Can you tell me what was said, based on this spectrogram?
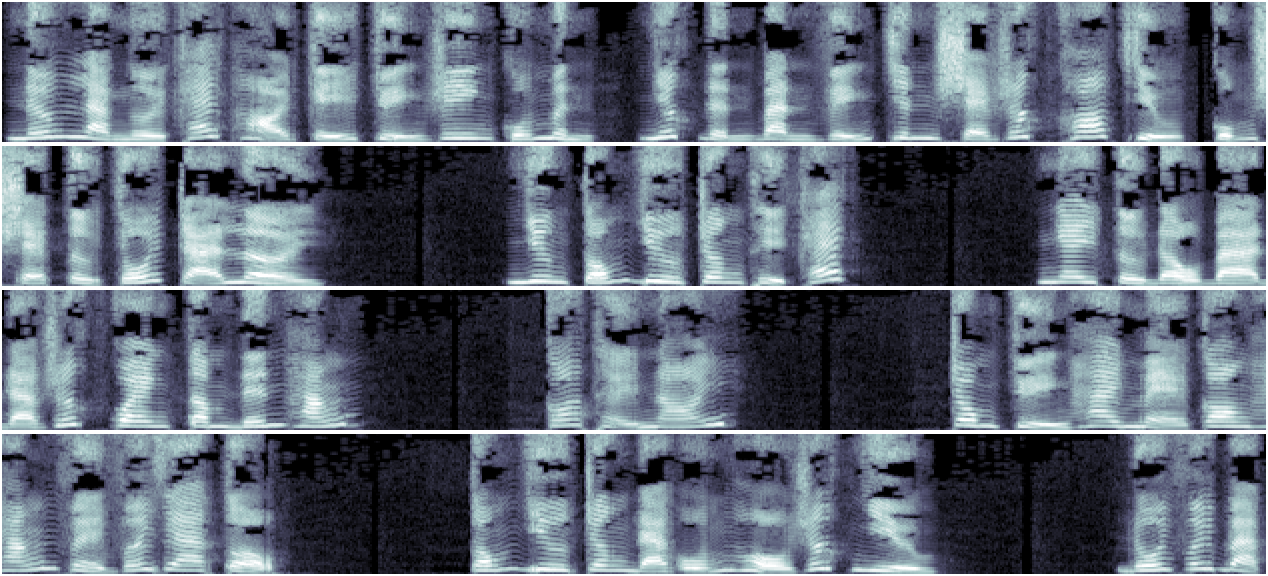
Nếu là người khác hỏi kỹ chuyện riêng của mình, nhất định Bành Viễn Chinh sẽ rất khó chịu, cũng sẽ từ chối trả lời. Nhưng Tống Dư Trân thì khác. Ngay từ đầu bà đã rất quan tâm đến hắn. Có thể nói, trong chuyện hai mẹ con hắn về với gia tộc, Tống Dư Trân đã ủng hộ rất nhiều. Đối với bạc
